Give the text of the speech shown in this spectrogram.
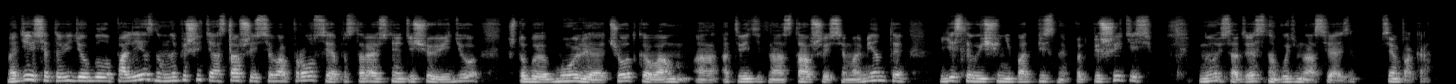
Надеюсь, это видео было полезным. Напишите оставшиеся вопросы, я постараюсь снять еще видео, чтобы более четко вам а, ответить на оставшиеся моменты. Если вы еще не подписаны, подпишитесь. Ну и, соответственно, будем на связи. Всем пока.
